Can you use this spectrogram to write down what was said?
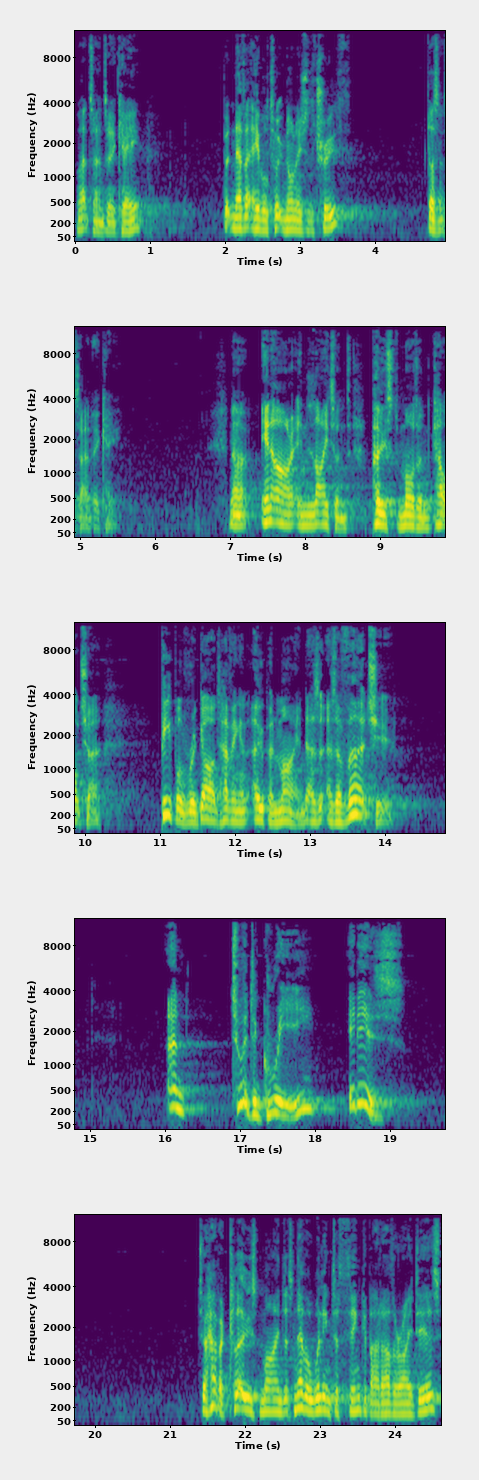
Well, that sounds okay. But never able to acknowledge the truth? Doesn't sound okay. Now, in our enlightened postmodern culture, people regard having an open mind as, as a virtue. And to a degree, it is. To have a closed mind that's never willing to think about other ideas,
